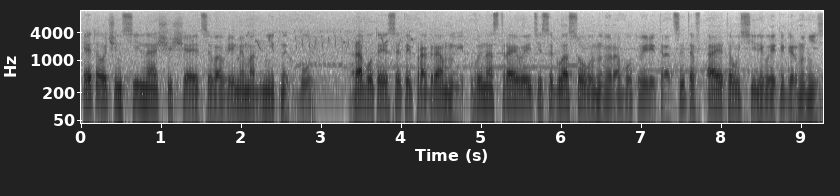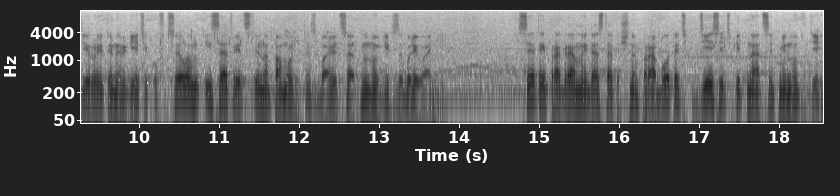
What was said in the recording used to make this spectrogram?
Это очень сильно ощущается во время магнитных бурь. Работая с этой программой, вы настраиваете согласованную работу эритроцитов, а это усиливает и гармонизирует энергетику в целом и, соответственно, поможет избавиться от многих заболеваний. С этой программой достаточно поработать 10-15 минут в день.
